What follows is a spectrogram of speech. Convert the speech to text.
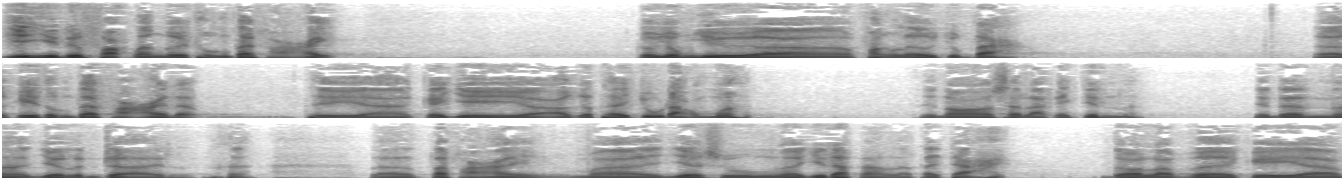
Dĩ nhiên đức phật là người thuận tay phải cũng giống như à, phần lớn chúng ta. À, khi thuận tay phải đó thì à, cái gì ở cái thế chủ động á thì nó sẽ là cái chính. Cho nên à, dơ lên trời là tay phải mà dơ xuống dưới đất là tay trái. Đó là về cái à,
